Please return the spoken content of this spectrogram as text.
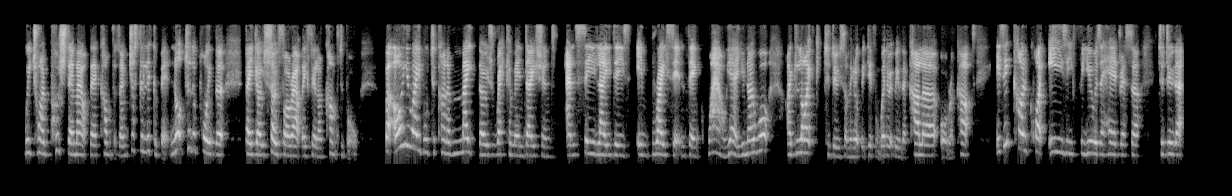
we try and push them out their comfort zone just a little bit, not to the point that they go so far out they feel uncomfortable. But are you able to kind of make those recommendations and see ladies embrace it and think, wow, yeah, you know what? I'd like to do something a little bit different, whether it be with a colour or a cut. Is it kind of quite easy for you as a hairdresser to do that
